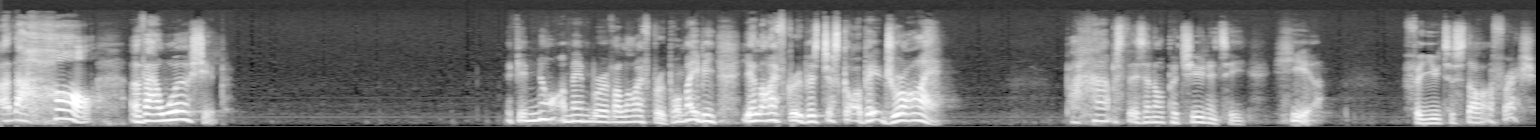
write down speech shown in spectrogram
at the heart of our worship. If you're not a member of a life group, or maybe your life group has just got a bit dry, perhaps there's an opportunity here for you to start afresh.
